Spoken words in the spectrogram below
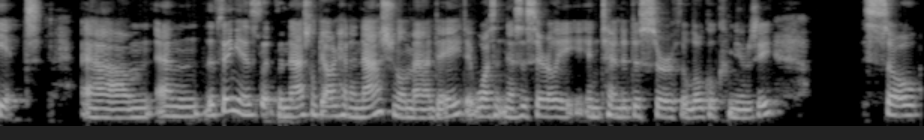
it. Um, and the thing is that the National Gallery had a national mandate. It wasn't necessarily intended to serve the local community. So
